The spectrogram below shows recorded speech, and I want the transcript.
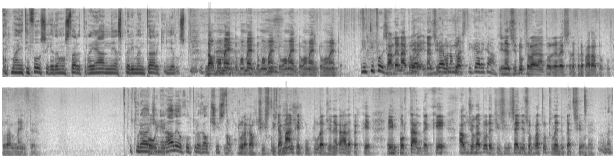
Eh, ma i tifosi che devono stare tre anni a sperimentare, chi glielo spiega? No, momento, momento, momento, momento, momento, momento. I tifosi L'allenatore, de- innanzitutto- devono masticare calcio. Innanzitutto l'allenatore deve essere preparato culturalmente, Cultura Poi- generale o cultura calcistica? no, cultura calcistica, ma anche cultura generale, perché è importante che al giocatore ci si insegni soprattutto l'educazione. Bello.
